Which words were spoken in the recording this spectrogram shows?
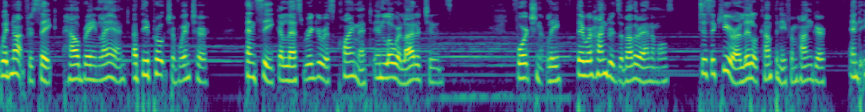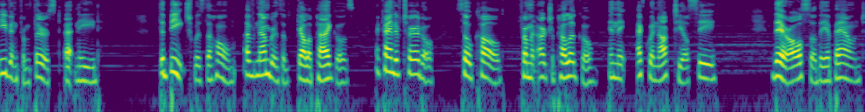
would not forsake Halbrane Land at the approach of winter, and seek a less rigorous climate in lower latitudes. Fortunately there were hundreds of other animals to secure our little company from hunger, and even from thirst, at need. The beach was the home of numbers of galapagos, a kind of turtle, so called from an archipelago in the equinoctial sea. There also they abound,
